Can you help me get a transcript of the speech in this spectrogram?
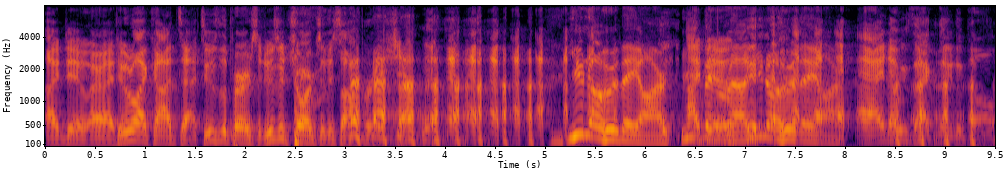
I do. All right, who do I contact? Who's the person? Who's in charge of this operation? you know who they are. You've I been do. around. You know who they are. I know exactly who to call.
